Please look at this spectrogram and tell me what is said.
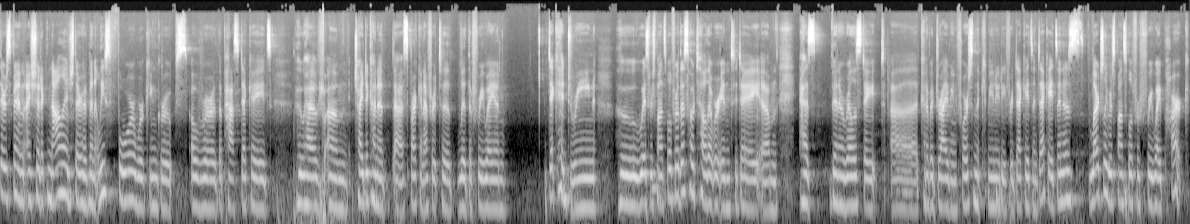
there's been I should acknowledge there have been at least four working groups over the past decades who have um, tried to kind of uh, spark an effort to lid the freeway. And Dick Hedreen, who is responsible for this hotel that we're in today, um, has been a real estate uh, kind of a driving force in the community for decades and decades and is largely responsible for Freeway Park,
